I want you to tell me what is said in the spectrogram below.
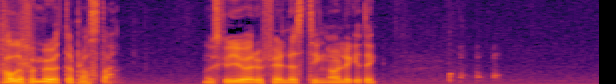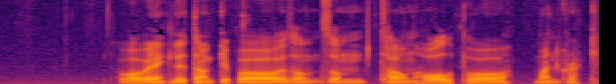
Kalle det for møteplass, da. Når vi skal gjøre felles ting og legge ting. Det var vel egentlig tanke på sånn som Town Hall på Minecraft.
